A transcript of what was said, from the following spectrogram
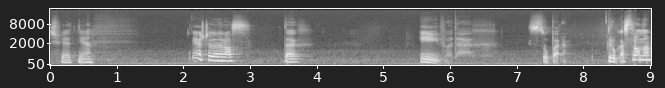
Świetnie. Jeszcze jeden raz. Wdech i wydech. Super. Druga strona.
